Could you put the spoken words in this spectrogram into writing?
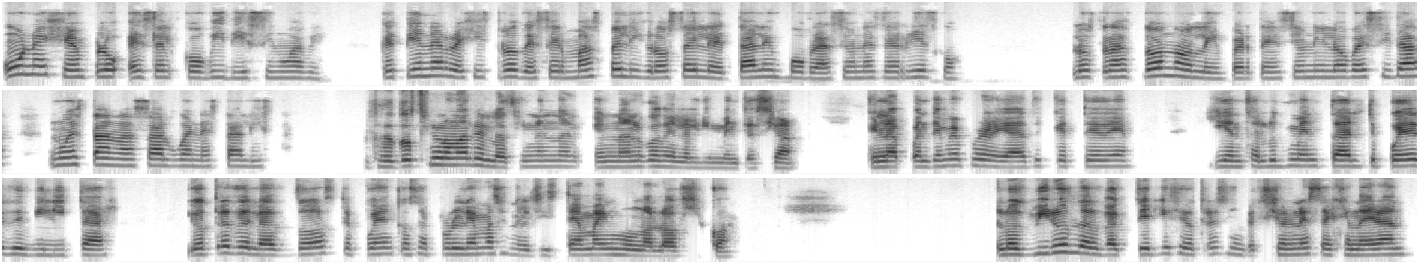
Un ejemplo es el COVID-19, que tiene registro de ser más peligrosa y letal en poblaciones de riesgo. Los trastornos, la hipertensión y la obesidad no están a salvo en esta lista. Las dos tienen una relación en, algo de la alimentación, que en la pandemia probabilidad de que te dé y en salud mental te puede debilitar y otra de las dos te pueden causar problemas en el sistema inmunológico. Los virus, las bacterias y otras infecciones se generan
